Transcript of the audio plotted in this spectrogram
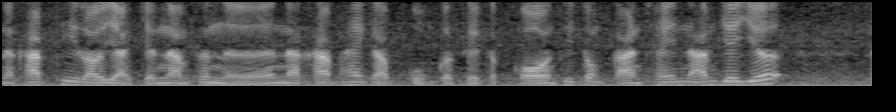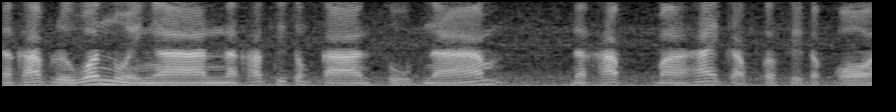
นะครับที่เราอยากจะนำเสนอนะครับให้กับกลุ่มเกษตรกรที่ต้องการใช้น้ำเยอะๆนะครับหรือว่าหน่วยงานนะครับที่ต้องการสูบน้ำนะครับมาให้กับเกษตรกร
